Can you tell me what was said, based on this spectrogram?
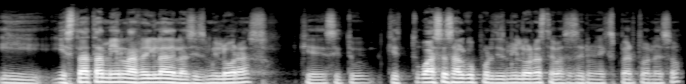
Y, y está también la regla de las 10.000 horas, que si tú, que tú haces algo por 10.000 horas te vas a ser un experto en eso.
